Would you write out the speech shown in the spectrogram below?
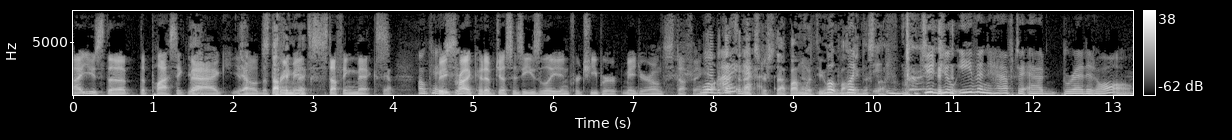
I use the the plastic Yeah. bag, you Yep. know, the Stuffing premium mix. stuffing mix. Yep. Okay, But you so- probably could have just as easily and for cheaper made your own stuffing. yeah, but that's I- an extra step. I'm with you But, on buying but the stuff. did you even have to add bread at all,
